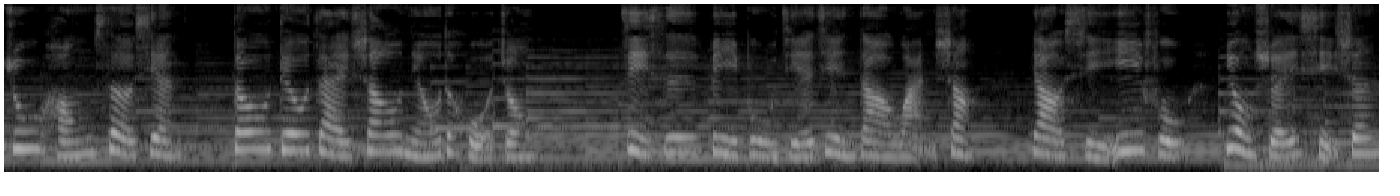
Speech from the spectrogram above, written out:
朱红色线都丢在烧牛的火中。祭司必不洁净到晚上，要洗衣服，用水洗身，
